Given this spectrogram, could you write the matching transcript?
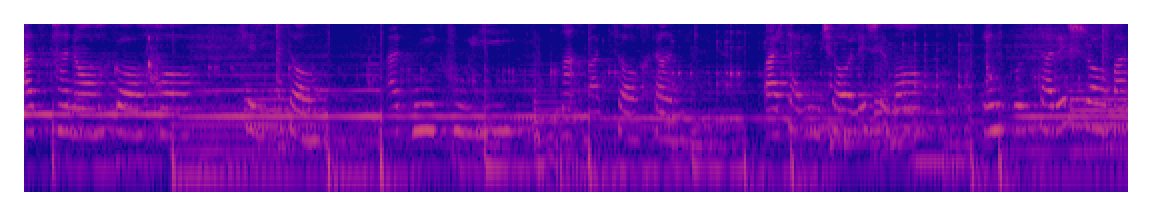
از پناهگاه ها کلیسا از نیکویی معبد ساختن. برترین چالش ما این گسترش را بر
